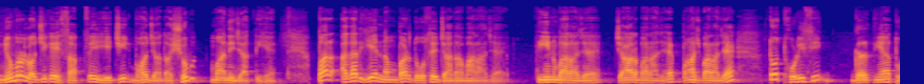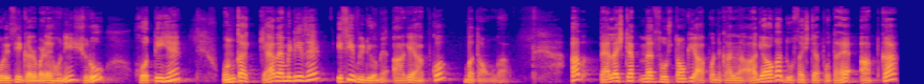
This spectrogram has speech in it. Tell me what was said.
न्यूमरोलॉजी के हिसाब से ये चीज़ बहुत ज़्यादा शुभ मानी जाती है। पर अगर ये नंबर दो से ज़्यादा बार आ जाए, तीन बार आ जाए, चार बार आ जाए, पाँच बार आ जाए तो थोड़ी सी गलतियाँ थोड़ी सी गड़बड़े होनी शुरू होती हैं। उनका क्या रेमेडीज़ है, इसी वीडियो में आगे आपको बताऊँगा। अब पहला स्टेप मैं सोचता हूँ कि आपको निकालना आ गया होगा, दूसरा स्टेप होता है आपका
